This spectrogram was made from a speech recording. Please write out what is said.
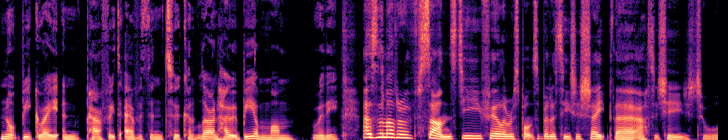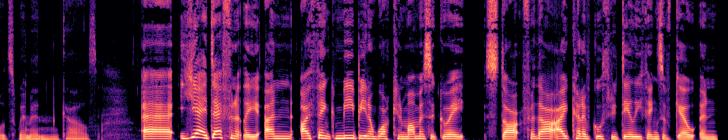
not be great and perfect at everything to kind of learn how to be a mum, really. As the mother of sons, do you feel a responsibility to shape their attitude towards women and girls? Uh, yeah, definitely. And I think me being a working mum is a great start for that. I kind of go through daily things of guilt, and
